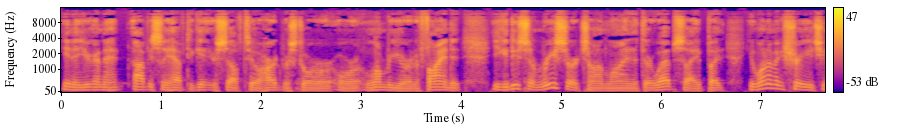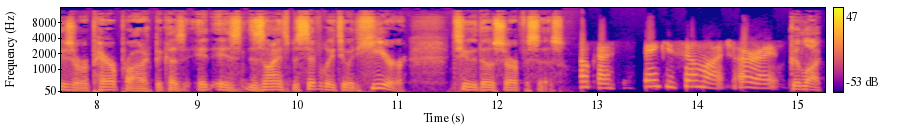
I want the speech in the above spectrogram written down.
you know you're going to obviously have to get yourself to a hardware store or, or lumberyard to find it. You can do some research online at their website, but you want to make sure you choose a repair product because it is designed specifically to adhere to those surfaces. Okay. Thank you so much. All right. Good luck.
